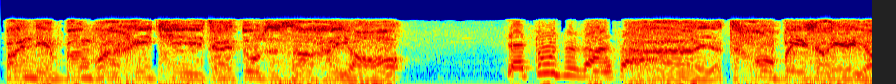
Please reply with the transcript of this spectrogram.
斑点斑块黑气在肚子上还有，在肚子上是吧？啊，后背上也有。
